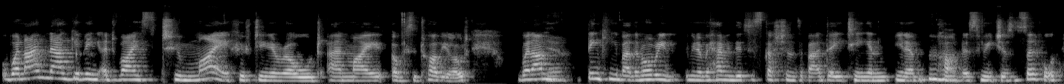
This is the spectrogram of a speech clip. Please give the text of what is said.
When I'm now giving advice to my 15 year old and my obviously 12 year old, when I'm yeah. thinking about them already, you know, we're having the discussions about dating and, you know, mm-hmm. partners, futures and so forth.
